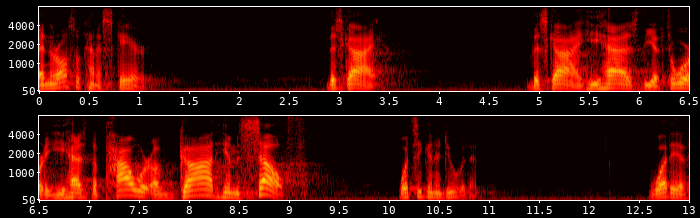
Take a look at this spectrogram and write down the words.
and they're also kind of scared. This guy, this guy, he has the authority, he has the power of God Himself. What's he going to do with it? What if,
